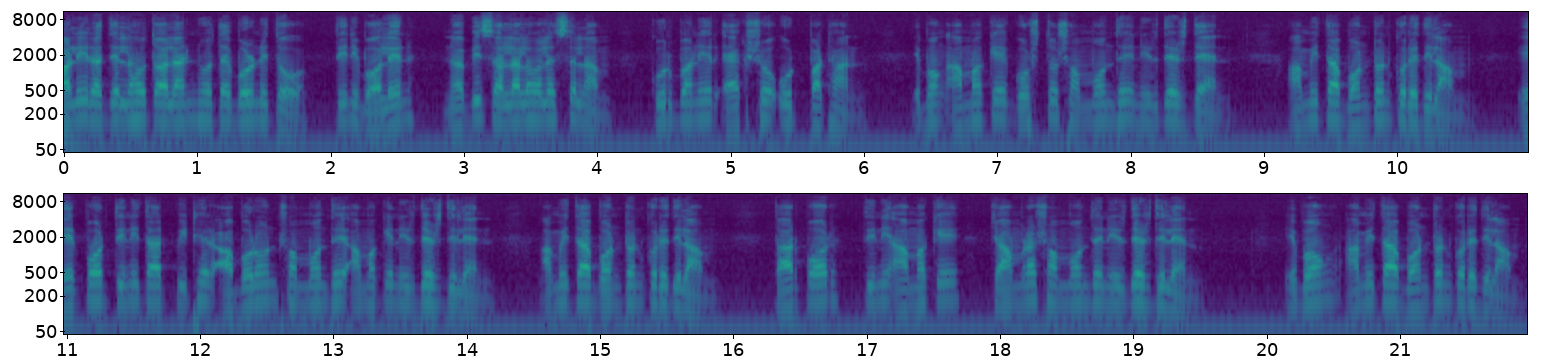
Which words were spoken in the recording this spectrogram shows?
আলী রাজিল্লাহ তাল্লাহতে বর্ণিত। তিনি বলেন, নবী সাল্লাহ আলাইসাল্লাম কুরবানির একশো উট পাঠান এবং আমাকে গোস্ত সম্বন্ধে নির্দেশ দেন। আমি তা বন্টন করে দিলাম। এরপর তিনি তার পিঠের আবরণ সম্বন্ধে আমাকে নির্দেশ দিলেন। আমি তা বন্টন করে দিলাম। তারপর তিনি আমাকে চামড়া সম্বন্ধে নির্দেশ দিলেন এবং আমি তা বন্টন করে দিলাম।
